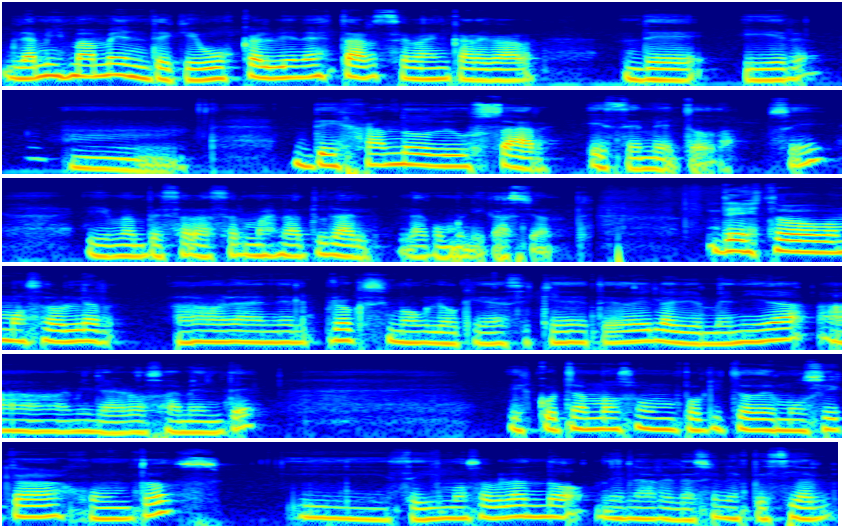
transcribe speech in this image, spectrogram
la misma mente que busca el bienestar se va a encargar de ir mm, dejando de usar ese método, ¿sí? y va a empezar a ser más natural la comunicación. De esto vamos a hablar ahora en el próximo bloque, así que te doy la bienvenida a Milagrosamente. Escuchamos un poquito de música juntos y seguimos hablando de la relación especial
